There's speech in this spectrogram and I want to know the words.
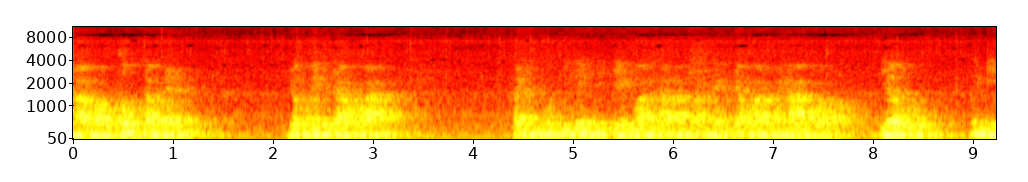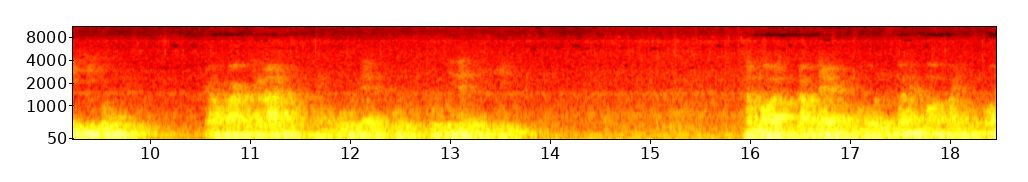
ลาออกทุกตำแหน่งยกเว้นเจ้าว่าท่านพูดที่เล่นที่เจงว่าถ้ารับตำแหน่งเจ้าว่าไม่ลาออกเดี๋ยวไม่มีที่อยู่ เจ้าว่าจะไล่ให้เขาพูดเล่นพูดพูดที่เล่นจริงๆแล้วมอตำแหน่งโหนก็ให้มอบให้หลวงพ่อ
